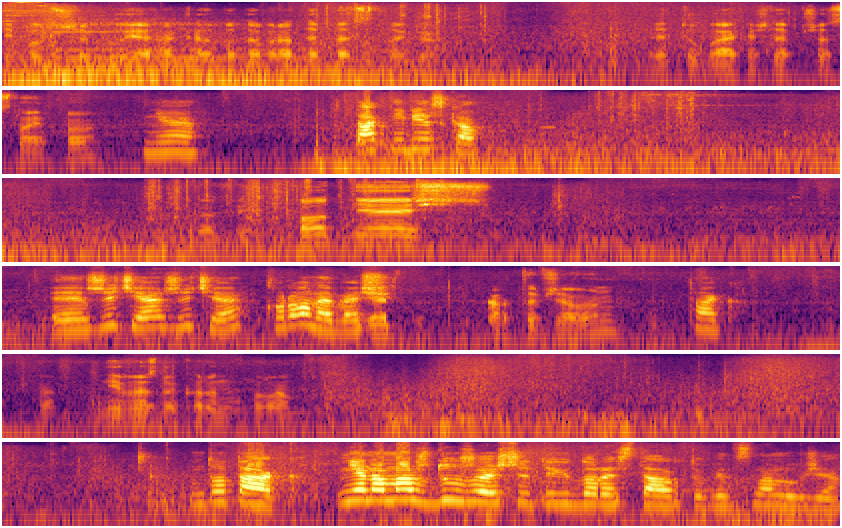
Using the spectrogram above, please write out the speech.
nie potrzebuję haka, bo dam radę bez tego. E, Tu była jakaś lepsza snajpa? Nie. Tak, niebieska. Trafię. Podnieść! Y, życie, życie. Koronę weź. Jest. Kartę wziąłem? Tak. Nie wezmę korony, bo mam. No to tak. Nie no, masz dużo jeszcze tych do restartu, więc na luzie.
